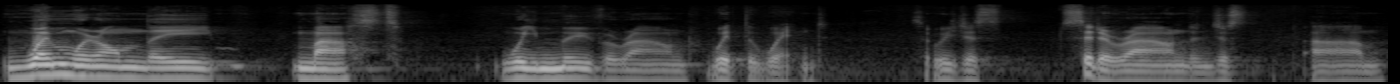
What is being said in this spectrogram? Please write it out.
when we're on the mast, we move around with the wind. So we just sit around and just um,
